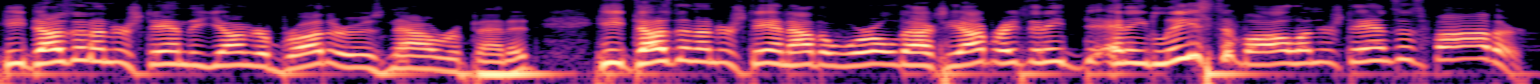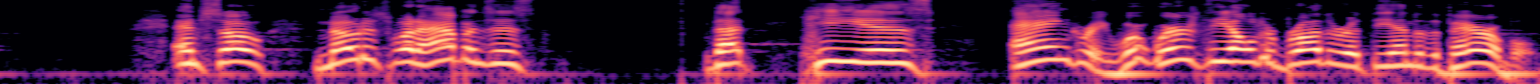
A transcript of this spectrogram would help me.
He doesn't understand the younger brother who is now repented. He doesn't understand how the world actually operates, and he, and he least of all understands his father. And so notice what happens is that he is angry. Where, where's the elder brother at the end of the parable?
